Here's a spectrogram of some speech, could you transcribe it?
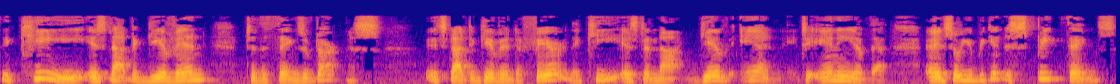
The key is not to give in to the things of darkness. It's not to give in to fear. The key is to not give in to any of that. And so you begin to speak things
